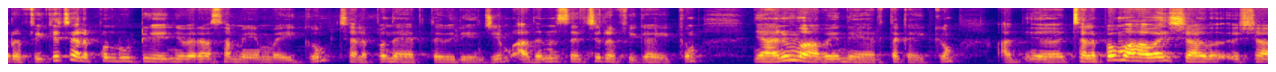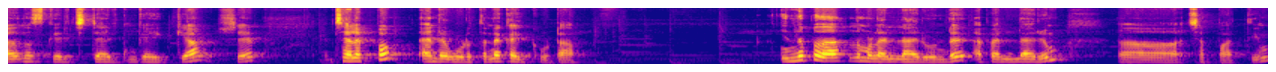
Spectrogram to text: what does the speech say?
റഫീഖ ചിലപ്പം ഡ്യൂട്ടി കഴിഞ്ഞ് വരാൻ സമയം വൈകും ചിലപ്പോൾ നേരത്തെ വരികയും ചെയ്യും. അതിനനുസരിച്ച് റഫീഖ കഴിക്കും. ഞാനും വാവയും നേരത്തെ കഴിക്കും. അത് ചിലപ്പം വാവ ഇഷാ ഇഷാ നിസ്കരിച്ചിട്ടായിരിക്കും കഴിക്കുക. പക്ഷേ ചിലപ്പം എന്റെ കൂടെ തന്നെ കഴിക്കൂട്ടാം. ഇന്നിപ്പോൾ നമ്മളെല്ലാവരും ഉണ്ട്. അപ്പോൾ എല്ലാവരും ചപ്പാത്തിയും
